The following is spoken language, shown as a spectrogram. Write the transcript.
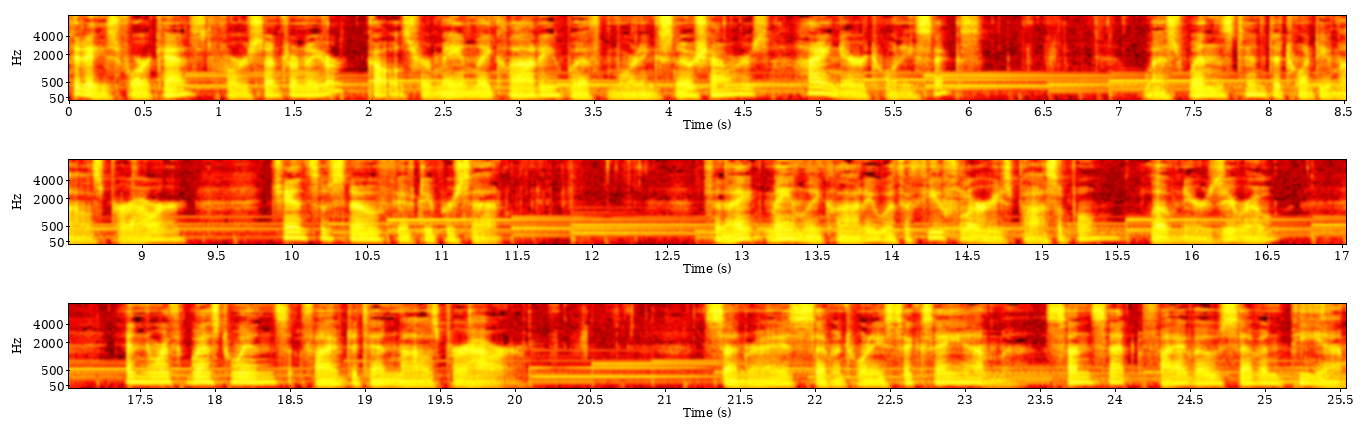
Today's forecast for central New York calls for mainly cloudy with morning snow showers, high near 26. West winds 10 to 20 miles per hour, chance of snow 50%. Tonight, mainly cloudy with a few flurries possible, low near zero, and northwest winds 5 to 10 miles per hour. Sunrise 7:26 a.m., sunset 5:07 p.m.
